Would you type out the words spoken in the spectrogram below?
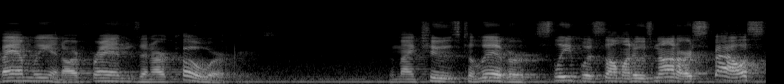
family and our friends and our coworkers. We might choose to live or sleep with someone who's not our spouse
